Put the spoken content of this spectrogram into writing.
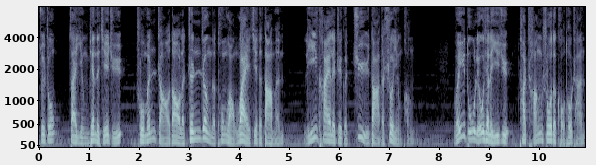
最终，在影片的结局，楚门找到了真正的通往外界的大门。离开了这个巨大的摄影棚，唯独留下了一句他常说的口头禅：“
